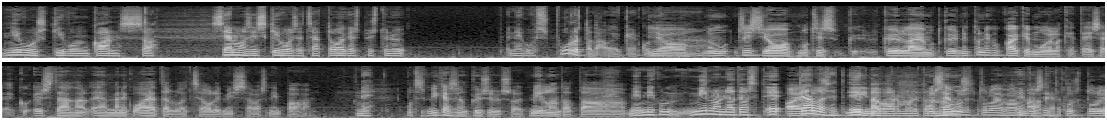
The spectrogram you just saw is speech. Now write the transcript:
nivuskivun kanssa semmoisissa kivuissa, että sä et ole oikeasti pystynyt niinku spurtata oikein kunnolla. Joo, no mu- siis joo, mutta siis ky- kyllä, ja, mutta kyllä nyt on niinku kaikki muillakin, että ei se, sitähän, eihän mä niinku ajatellut, että se oli missään vaiheessa niin paha. Ne. Mutta siis mikä se on kysymys on, että milloin tota... Mi- niinku, milloin nämä tällaiset, e- tällaiset niin, no- epävarmuudet on No semmoiset tulee varmaan sitten, kun tuli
